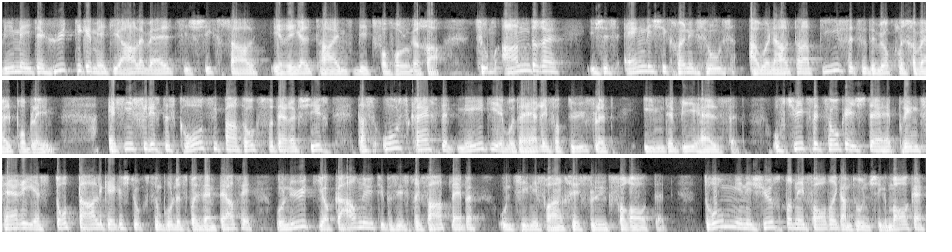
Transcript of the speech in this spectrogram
wie man in der heutigen medialen Welt sein Schicksal in Realtime mitverfolgen kann. Zum anderen ist das englische Königshaus auch eine Alternative zu den wirklichen Weltproblemen. Es ist vielleicht das große Paradox von dieser Geschichte, dass ausgerechnet Medien, die der Harry verteufelt, ihm dabei helfen. Auf die Schweiz bezogen ist der Prinz Harry ein totales Gegenstück zum Bundespräsident Perse, der nichts, ja gar nichts über sein Privatleben und seine Frankreich-Flüge verratet. Darum meine schüchterne Forderung am Donnerstagmorgen,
